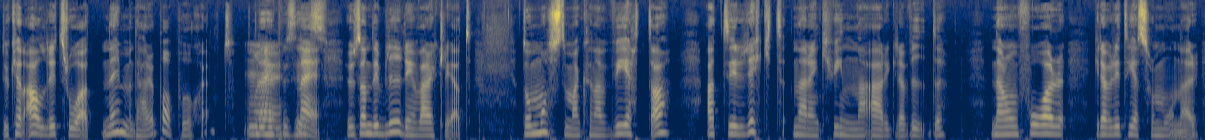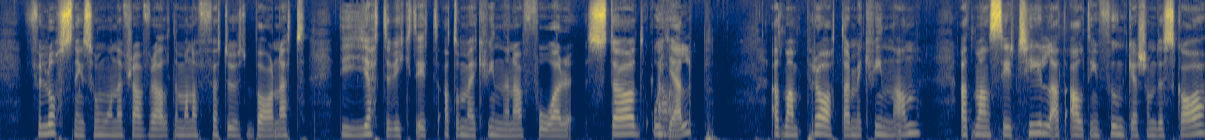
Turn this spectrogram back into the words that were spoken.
Du kan aldrig tro att nej men det här är bara på skämt. Nej, precis. Nej, utan det blir din verklighet. Då måste man kunna veta att direkt när en kvinna är gravid, när hon får graviditetshormoner, förlossningshormoner framförallt när man har fött ut barnet, det är jätteviktigt att de här kvinnorna får stöd och Ja. hjälp. Att man pratar med kvinnan, att man ser till att allting funkar som det ska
